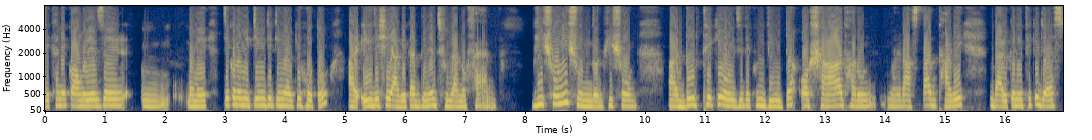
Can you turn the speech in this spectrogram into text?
যেখানে কংগ্রেসের মানে যে কোনো মিটিং টিটিং আর কি হতো। আর এই যে সেই আগেকার দিনে ঝুলানো ফ্যান ভীষণই সুন্দর, ভীষণ। আর দূর থেকে ওই যে দেখুন ভিউটা অসাধারণ মানে রাস্তার ধারে ব্যালকনি থেকে জাস্ট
